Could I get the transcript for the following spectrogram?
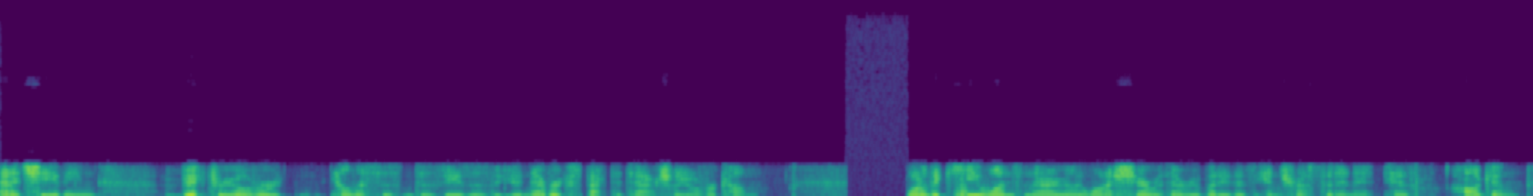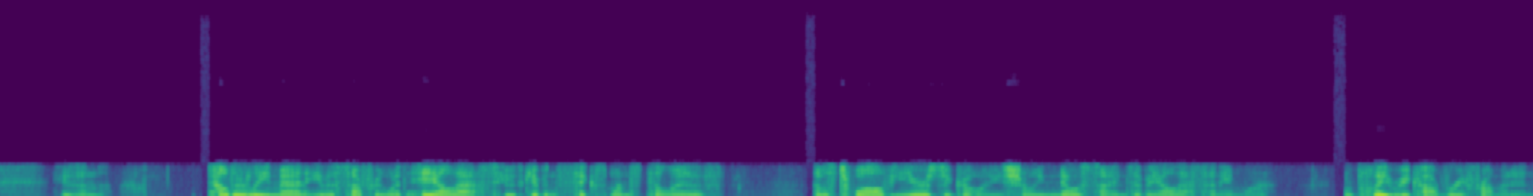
And achieving victory over illnesses and diseases that you're never expected to actually overcome. One of the key ones in there I really want to share with everybody that's interested in it is Hagen. He's an elderly man. He was suffering with ALS. He was given six months to live. That was 12 years ago, and he's showing no signs of ALS anymore. Complete recovery from it. And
